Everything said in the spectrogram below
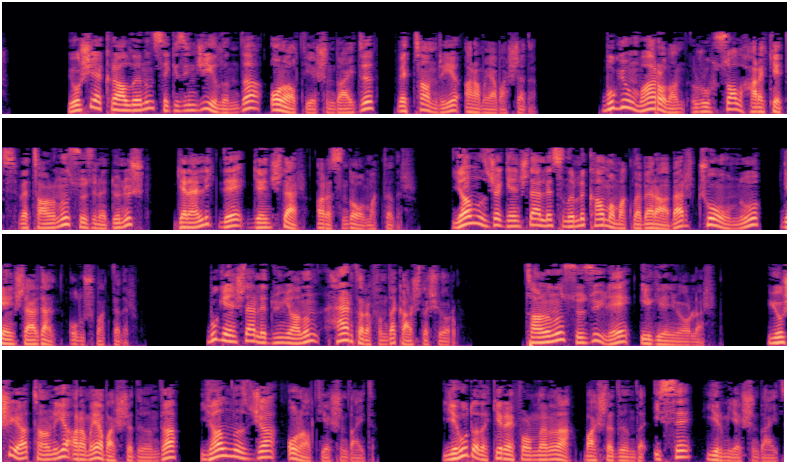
Yoşia krallığının 8. yılında 16 yaşındaydı ve Tanrı'yı aramaya başladı. Bugün var olan ruhsal hareket ve Tanrı'nın sözüne dönüş genellikle gençler arasında olmaktadır. Yalnızca gençlerle sınırlı kalmamakla beraber çoğunluğu gençlerden oluşmaktadır. Bu gençlerle dünyanın her tarafında karşılaşıyorum. Tanrı'nın sözüyle ilgileniyorlar. Yoşia Tanrı'yı aramaya başladığında yalnızca 16 yaşındaydı. Yahuda'daki reformlarına başladığında ise 20 yaşındaydı.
